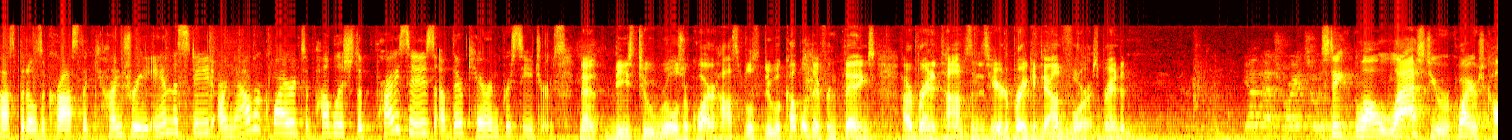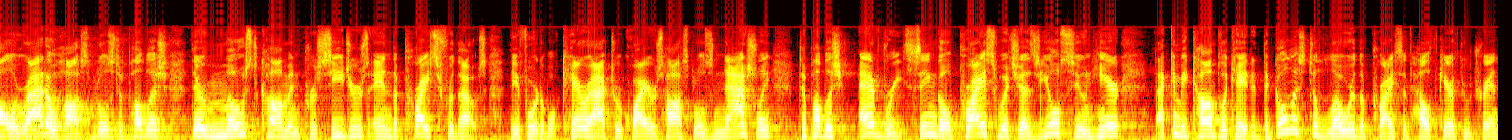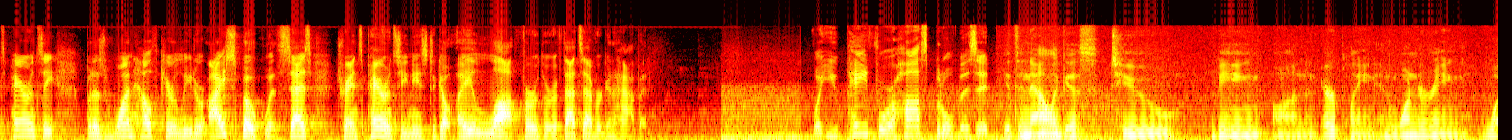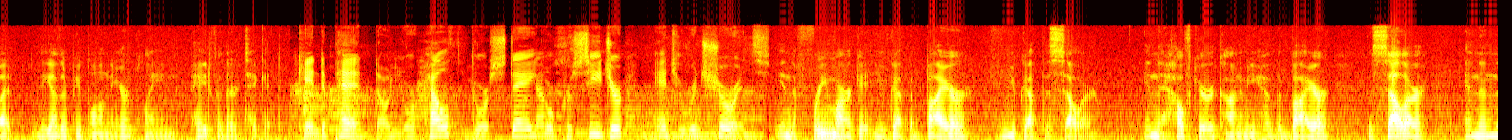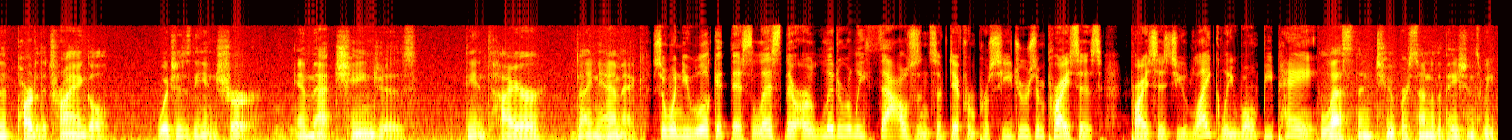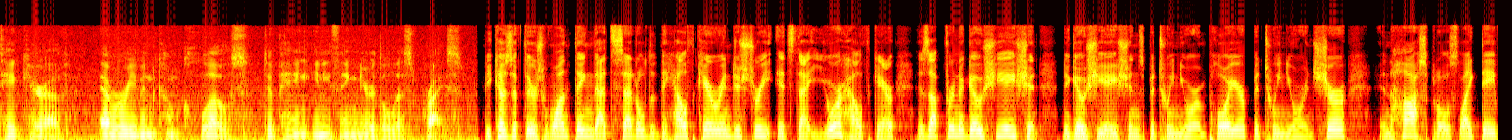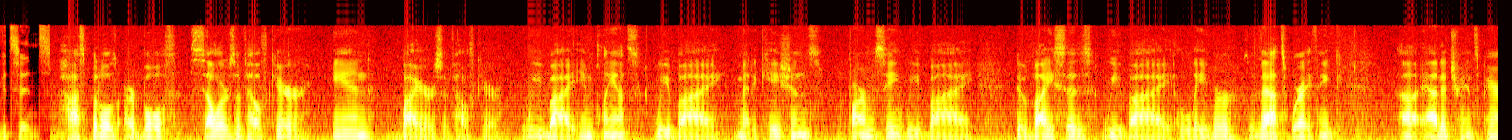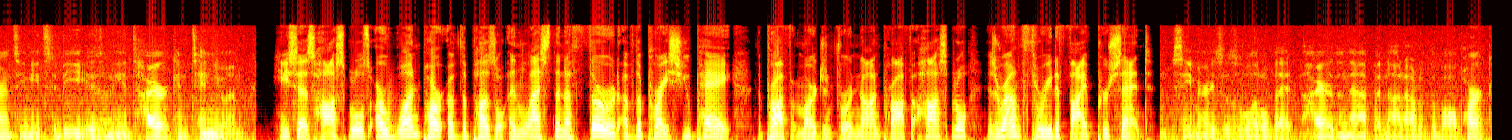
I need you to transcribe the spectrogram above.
Hospitals across the country and the state are now required to publish the prices of their care and procedures. Now, these two rules require hospitals to do a couple different things. Our Brandon Thompson is here to break it down for us. Brandon? Yeah, that's right. So state law last year requires Colorado hospitals to publish their most common procedures and the price for those. The Affordable Care Act requires hospitals nationally to publish every single price, which as you'll soon hear, that can be complicated. The goal is to lower the price of healthcare through transparency, but as one healthcare leader I spoke with says, transparency needs to go a lot further if that's ever going to happen. What you pay for a hospital visit. It's analogous to being on an airplane and wondering what the other people on the airplane paid for their ticket. Can depend on your health, your stay, your procedure, and your insurance. In the free market, you've got the buyer and you've got the seller. In the healthcare economy, you have the buyer, the seller, and then the part of the triangle, which is the insurer. And that changes the entire dynamic. So when you look at this list, there are literally thousands of different procedures and prices, prices you likely won't be paying. Less than 2% of the patients we take care of ever even come close to paying anything near the list price. Because if there's one thing that's settled in the healthcare industry, it's that your healthcare is up for negotiation. Negotiations between your employer, between your insurer, and the hospitals like Davidson's. Hospitals are both sellers of healthcare and buyers of healthcare. We buy implants, we buy medications, pharmacy, we buy devices, we buy labor. So that's where I think uh, added transparency needs to be is in the entire continuum. He says hospitals are one part of the puzzle and less than a third of the price you pay. The profit margin for a nonprofit hospital is around 3 to 5%. St. Mary's is a little bit higher than that, but not out of the ballpark.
